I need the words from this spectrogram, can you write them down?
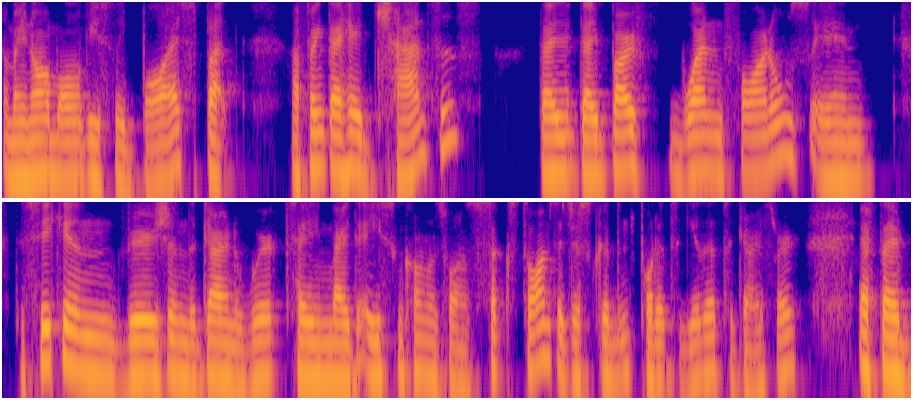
I mean, I'm obviously biased, but I think they had chances. They they both won finals, and the second version, the going to work team, made the Eastern Conference Finals six times. They just couldn't put it together to go through. If they'd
